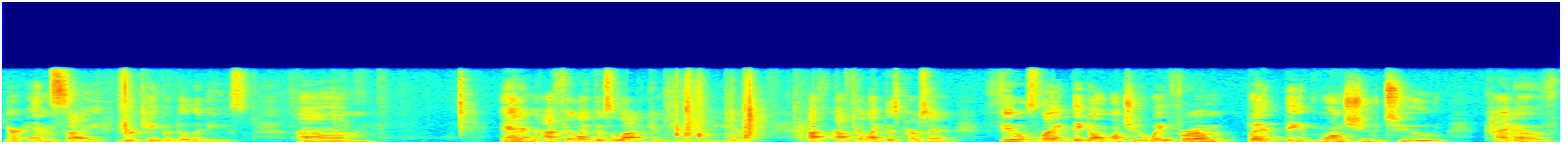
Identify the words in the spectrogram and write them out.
your insight, your capabilities. Um, and I feel like there's a lot of confusion here. I, I feel like this person feels like they don't want you to wait for them, but they want you to kind of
